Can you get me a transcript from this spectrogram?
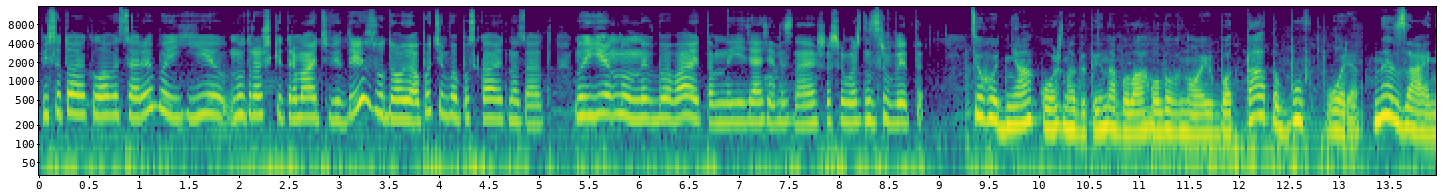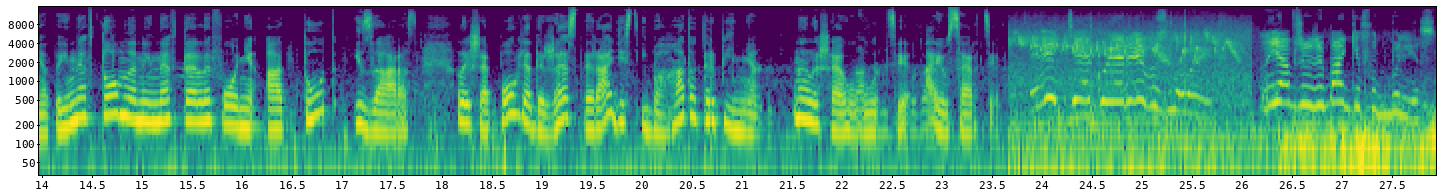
Після того, як ловиться риба, її ну, трошки тримають в відрі з водою, а потім випускають назад. Ну, її ну, не вбивають, там, не їдять, я не знаю, що ще можна зробити. Цього дня кожна дитина була головною, бо тато був поряд, не зайнятий, не втомлений, не в телефоні, а тут і зараз. Лише погляди, жести, радість і багато терпіння. Не лише у вудці, а й у серці. Дивіться, яку я рибу зловив. Ну я вже рибак і футболіст.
